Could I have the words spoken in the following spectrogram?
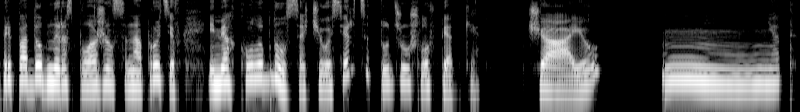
Преподобный расположился напротив и мягко улыбнулся, отчего сердце тут же ушло в пятки. «Чаю?» «Нет»,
